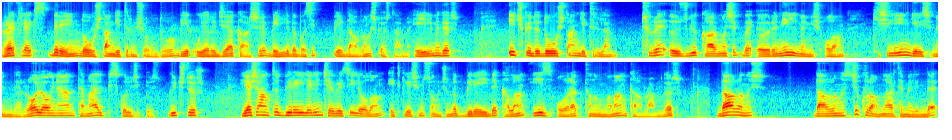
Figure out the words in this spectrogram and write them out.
Refleks, bireyin doğuştan getirmiş olduğu bir uyarıcıya karşı belli ve basit bir davranış gösterme eğilimidir. İçgüdü doğuştan getirilen, türe özgü karmaşık ve öğrenilmemiş olan kişiliğin gelişiminde rol oynayan temel psikolojik bir güçtür. Yaşantı bireylerin çevresiyle olan etkileşimi sonucunda bireyde kalan iz olarak tanımlanan kavramdır. Davranış, davranışçı kuramlar temelinde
